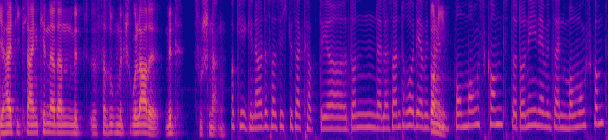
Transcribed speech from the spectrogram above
Die halt die kleinen Kinder dann mit äh, versuchen mit Schokolade mitzuschnacken. Okay, genau das, was ich gesagt habe. Der Don D'Alessandro, der mit Donny. seinen Bonbons kommt, der Donny, der mit seinen Bonbons kommt.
